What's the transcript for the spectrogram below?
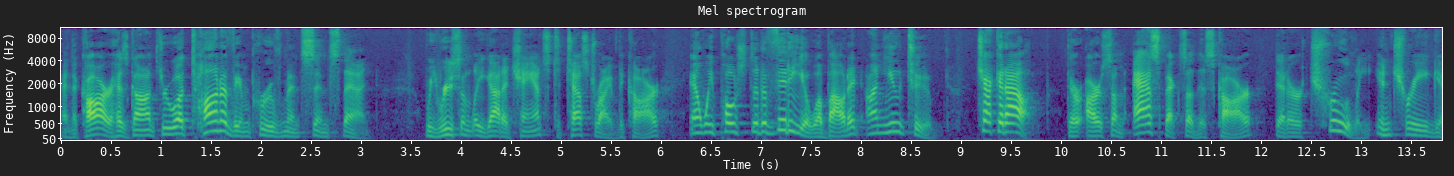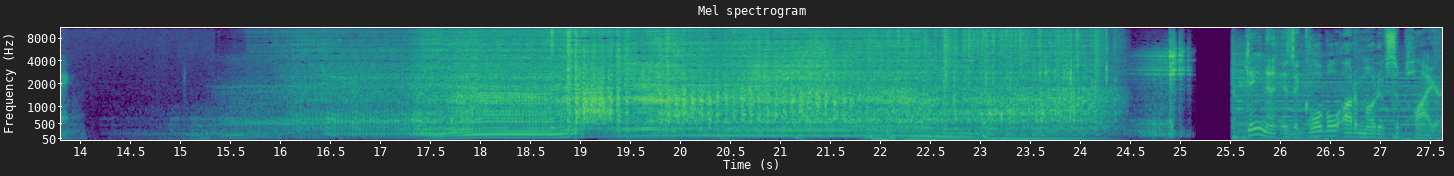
and the car has gone through a ton of improvements since then. We recently got a chance to test drive the car, and we posted a video about it on YouTube. Check it out. There are some aspects of this car that are truly intriguing. Dana is a global automotive supplier.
